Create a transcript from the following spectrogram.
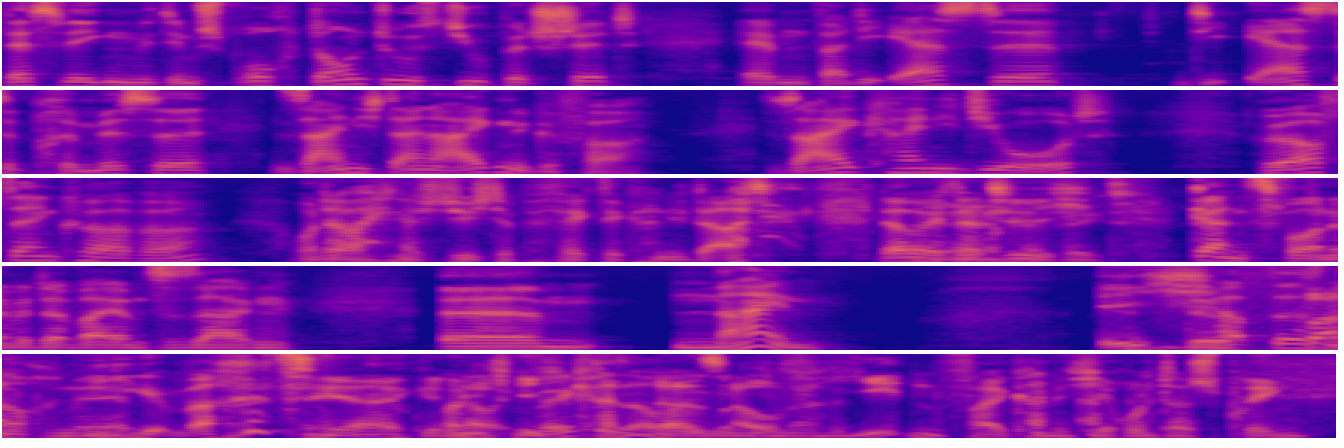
Deswegen mit dem Spruch Don't do stupid shit ähm, war die erste, die erste Prämisse, sei nicht deine eigene Gefahr. Sei kein Idiot, hör auf deinen Körper. Und da war ich natürlich der perfekte Kandidat. Da war ich Ja, natürlich perfekt. ganz vorne mit dabei, um zu sagen, ähm, nein, ich habe das fuck, noch nie man. gemacht. Ja, genau. Und Ich, ich, kann auch das irgendwie auf jeden Fall, kann ich hier runterspringen.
